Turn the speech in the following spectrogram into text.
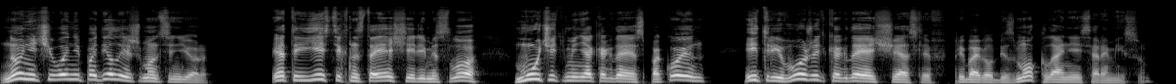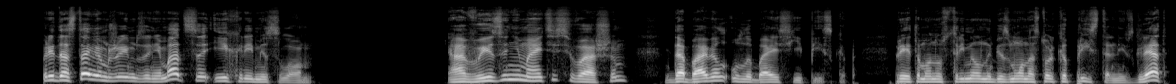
Ну, ничего не поделаешь, монсеньор. Это и есть их настоящее ремесло — мучить меня, когда я спокоен, и тревожить, когда я счастлив, — прибавил Безмо, кланяясь Арамису. Предоставим же им заниматься их ремеслом. — А вы занимаетесь вашим, — добавил, улыбаясь епископ. При этом он устремил на Безмо настолько пристальный взгляд,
